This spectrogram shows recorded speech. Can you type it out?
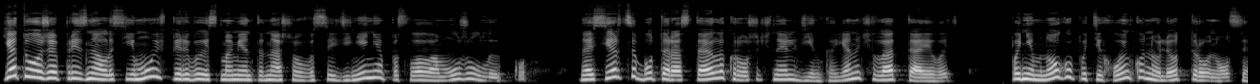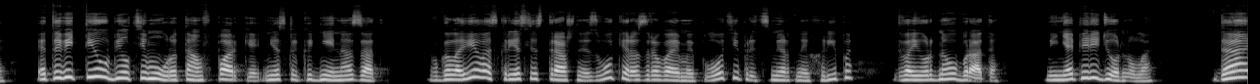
Я тоже призналась ему и впервые с момента нашего воссоединения послала мужу улыбку. На сердце будто растаяла крошечная льдинка. Я начала оттаивать. Понемногу, потихоньку, но лед тронулся. Это ведь ты убил Тимура там, в парке, несколько дней назад. В голове воскресли страшные звуки разрываемой плоти и предсмертные хрипы двоюродного брата. Меня передернуло. «Да,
